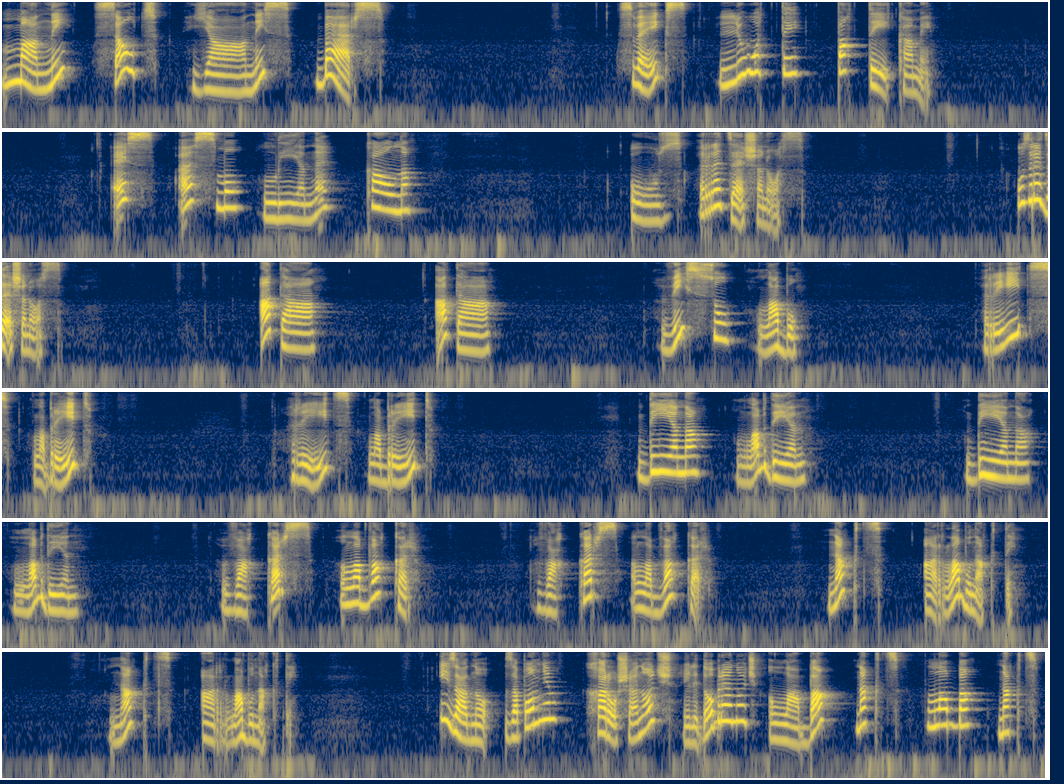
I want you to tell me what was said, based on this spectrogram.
Mani sauc Jānis Bērs. Sveiks! Ļoti patīkami. Es esmu Liene Kalna. Uz redzēšanos. Uz redzēšanos. Atā. Atā. Visu labu. Rīts, labrīt. Rīts, labrīt. Diena, labdien. Diena, labdien. Vakars, labvakar. Vakars, labvakar. Nakts ar labu nakti. Nakts ar labu накти. И заодно запомним хорошая ночь или добрая ночь, лаба накц, лаба накц.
